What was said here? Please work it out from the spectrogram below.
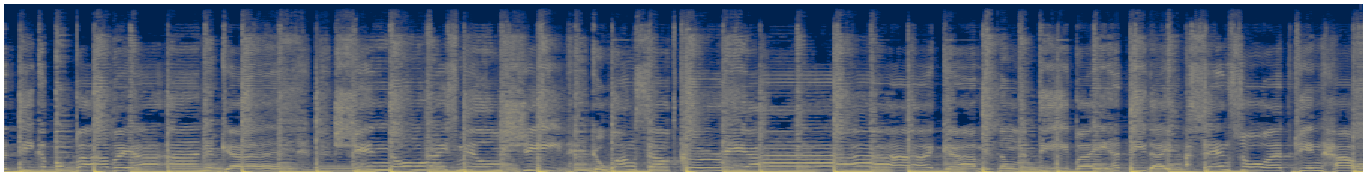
Na di ka pababayaan agad Shinong Rice Mill Machine. Gawang South Korea. Gamit ng matibay, hatiday, asenso at ginhawa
